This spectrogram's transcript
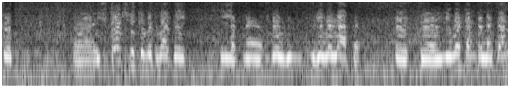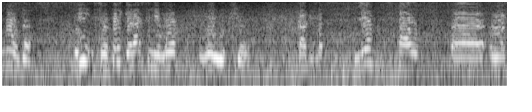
Вот, э, источника вот воды и э, был ревелапер, то есть э, у него там была заноза, и святой Герасим его вылечил. Как Лев стал э, вот,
